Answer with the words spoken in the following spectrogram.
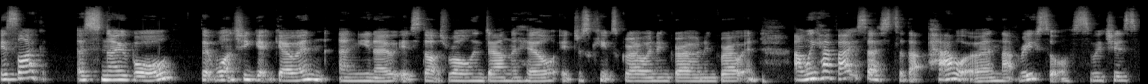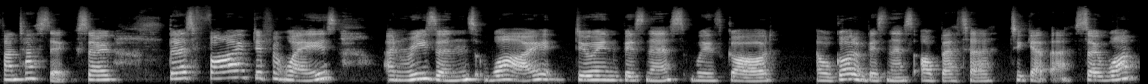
It's like a snowball that once you get going and you know it starts rolling down the hill, it just keeps growing and growing and growing. And we have access to that power and that resource, which is fantastic. So there's five different ways and reasons why doing business with God or God and business are better together. So one,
